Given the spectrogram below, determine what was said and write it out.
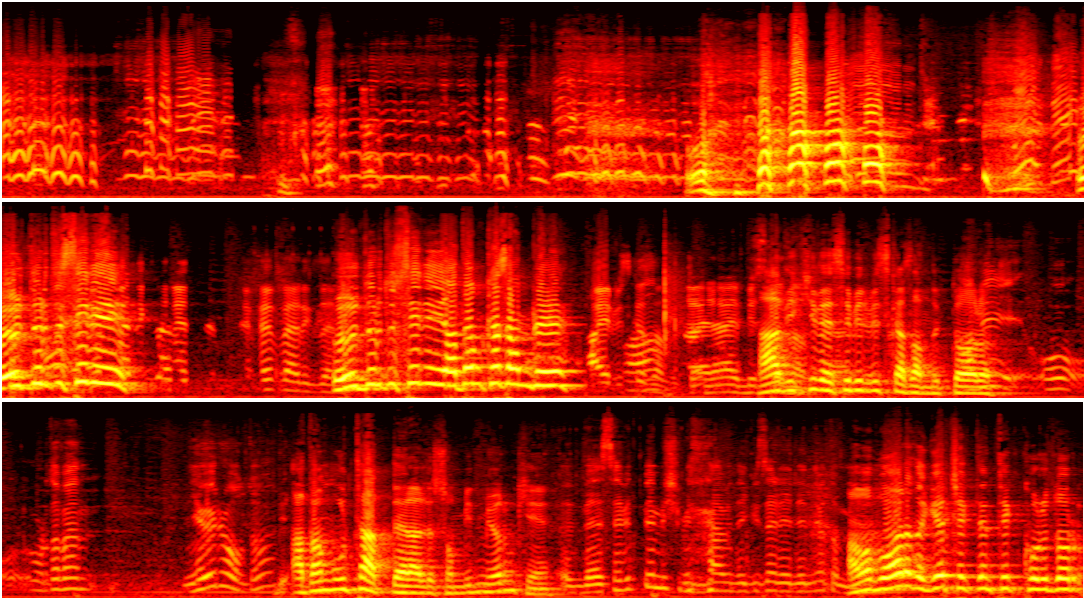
Öldürdü seni. Verdik. Öldürdü seni adam kazandı. Hayır biz kazandık. Hayır hayır biz Abi kazandık 2 vs 1 biz kazandık doğru. Abi o orada ben niye öyle oldu? Adam ulti attı herhalde son bilmiyorum ki. E, VS bitmemiş miydi abi ne güzel eğleniyordum. Ama ya. bu arada gerçekten tek koridor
